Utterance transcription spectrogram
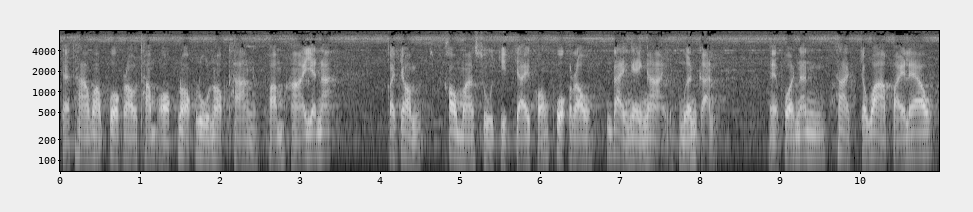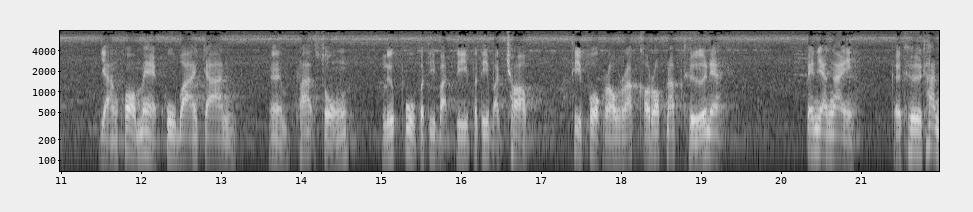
แต่ถ้าว่าพวกเราทำออกนอกลู่นอกทาง ความหายนะ ก็ย่อมเข้ามาสู่จิตใจของพวกเราได้ง่าย ๆ เหมือนกันเพราะนั้นถ้าจะว่าไปแล้วอย่างพ่อแม่ครูบาอาจารย์พระสงฆ์หรือผู้ปฏิบัติดีปฏิบัติชอบ ที่พวกเรารักเคารพนับถือเนี่ยเป็นยังไงก็คือท่าน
